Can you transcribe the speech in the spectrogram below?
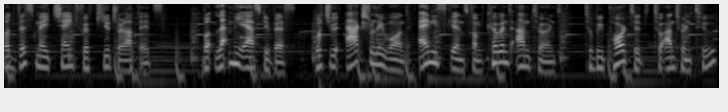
but this may change with future updates. But let me ask you this, would you actually want any skins from current Unturned to be ported to Unturned 2?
